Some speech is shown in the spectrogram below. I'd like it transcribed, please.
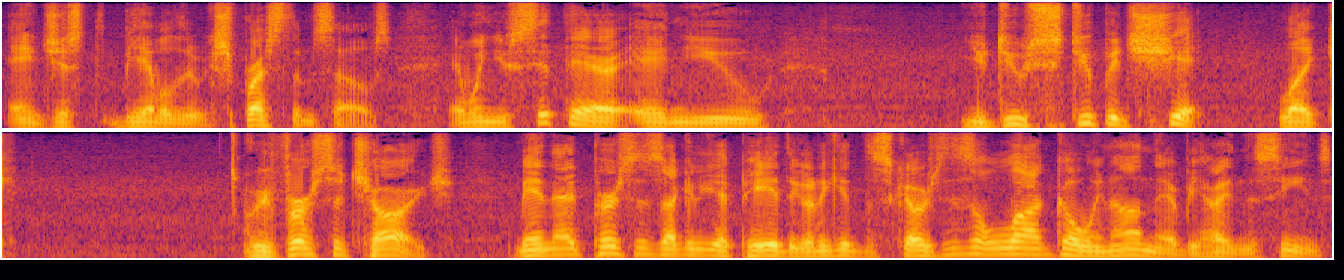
and just be able to express themselves. And when you sit there and you you do stupid shit like reverse a charge, man, that person's not going to get paid. They're going to get discouraged. There's a lot going on there behind the scenes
